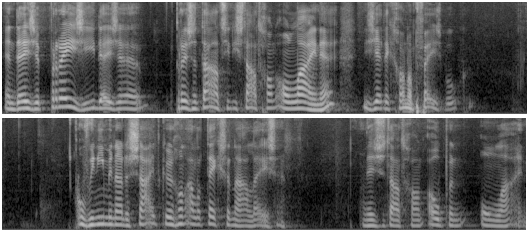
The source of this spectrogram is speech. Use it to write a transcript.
En deze prezi, deze presentatie, die staat gewoon online. Hè? Die zet ik gewoon op Facebook. Hoef je niet meer naar de site, kun je gewoon alle teksten nalezen. Deze staat gewoon open online.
